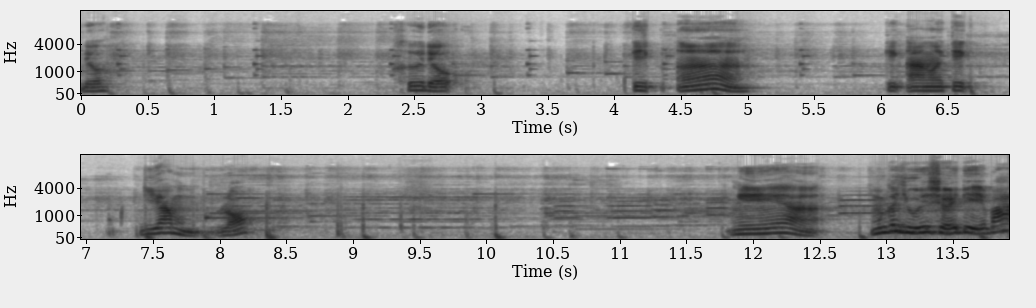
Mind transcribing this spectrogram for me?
เดี๋ยว คือเดี๋ยว กิกเออ กิกอ่างเลยกิกเยี่ยมล็อกเนี่ยมึงก็อยู่เฉยๆดิบ้า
